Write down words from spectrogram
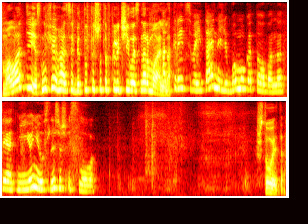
Молодец, нифига себе, тут ты что-то включилась нормально. Открыть свои тайны любому готово, но ты от нее не услышишь и слова. Что это?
